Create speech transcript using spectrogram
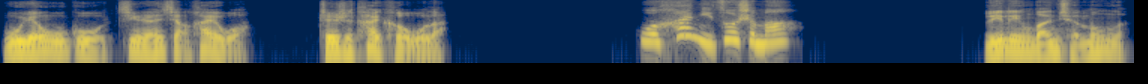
无缘无故竟然想害我，真是太可恶了！”我害你做什么？林玲完全懵了，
